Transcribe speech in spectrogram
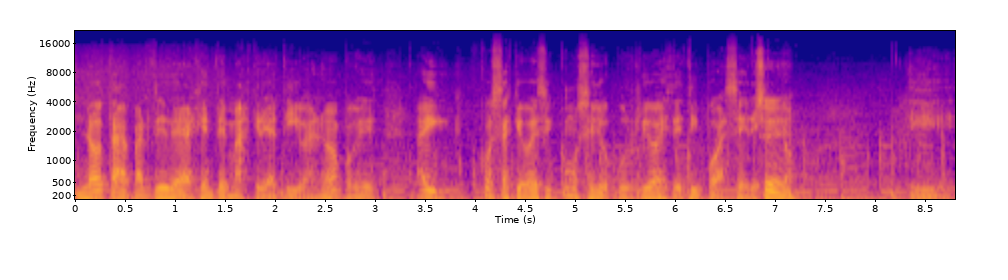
nota a partir de la gente más creativa, ¿no? Porque hay cosas que vos decís, ¿cómo se le ocurrió a este tipo hacer Sí. esto? Y,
